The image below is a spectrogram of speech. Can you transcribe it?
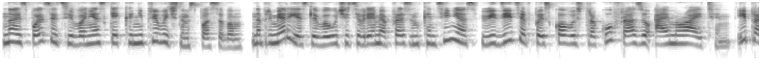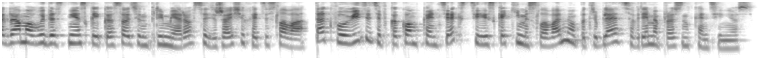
Но используйте его несколько непривычным способом. Например, если вы учите время present continuous, введите в поисковую строку фразу I'm writing, и программа выдаст несколько сотен примеров, содержащих эти слова. Так вы увидите, в каком контексте и с какими словами употребляется время present continuous.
